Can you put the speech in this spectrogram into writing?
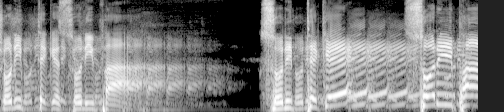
শরীফ থেকে শরীফা। শরীফ থেকে শরীফা।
